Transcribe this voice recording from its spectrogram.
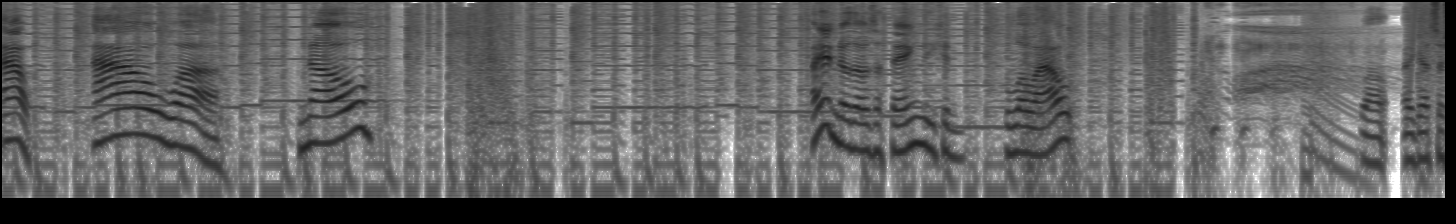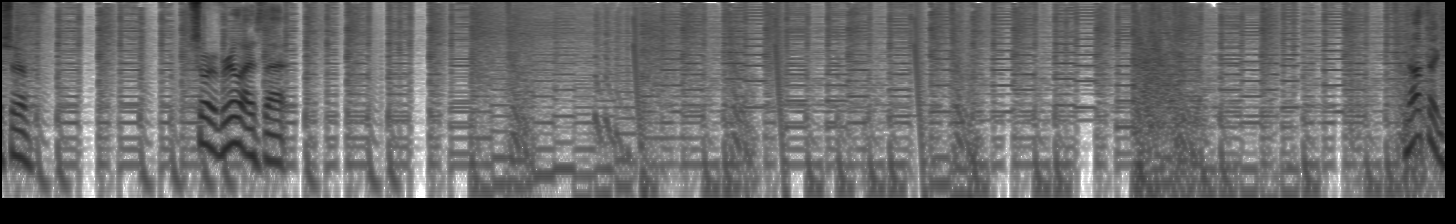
Ow. Ow. Uh, no. I didn't know that was a thing that you could blow out. Well, I guess I should have sort of realized that. Nothing.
